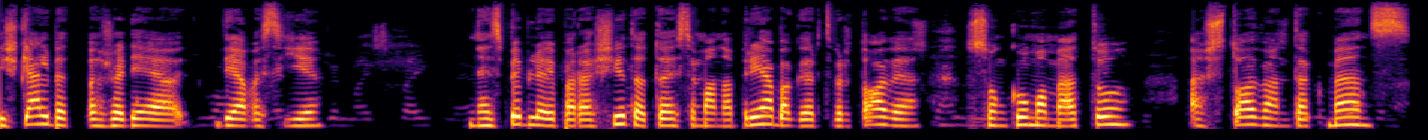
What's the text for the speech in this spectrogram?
išgelbėt pažadėjo Dievas jį. Nes Biblijoje parašyta, tu esi mano priebaga ir tvirtovė sunkumo metu, aš stoviu ant akmens,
